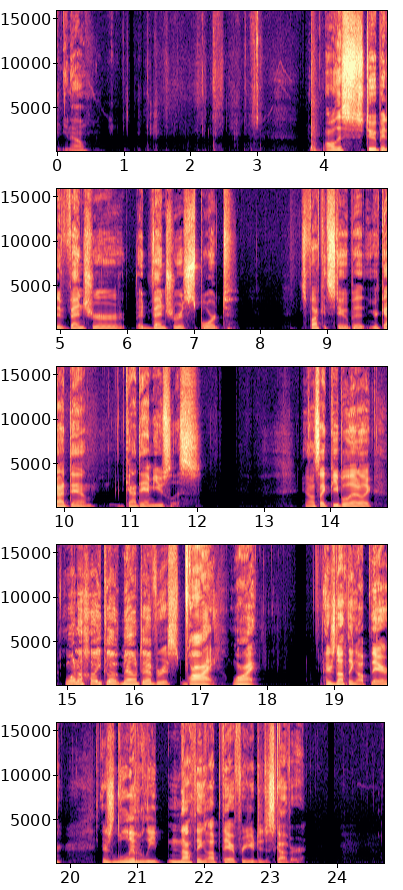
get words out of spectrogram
You know? All this stupid adventure, adventurous sport. It's fucking stupid. You're goddamn, goddamn useless. You know, it's like people that are like, I want to hike up Mount Everest. Why? Why? There's nothing up there. There's literally nothing up there for you to discover.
